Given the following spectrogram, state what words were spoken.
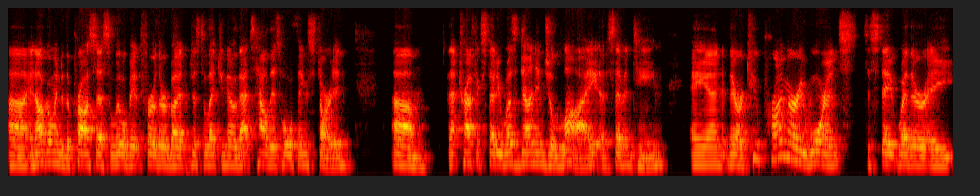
Uh, and I'll go into the process a little bit further, but just to let you know, that's how this whole thing started. Um, that traffic study was done in July of 17. And there are two primary warrants to state whether a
